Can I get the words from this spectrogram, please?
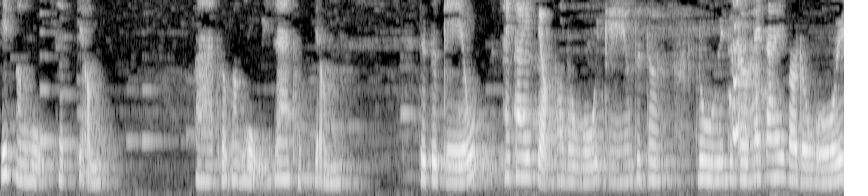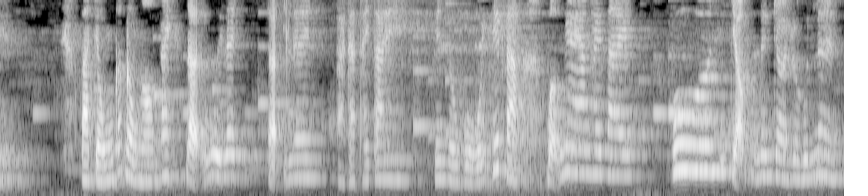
Hít bằng mũi thật chậm. Và thở bằng mũi ra thật chậm. Từ từ kéo hai tay chậm vào đầu gối, kéo từ từ đùi từ từ hai tay vào đầu gối. Và chống các đầu ngón tay, đẩy người lên, đẩy lên và đặt hai tay lên đầu gối, hít vào, mở ngang hai tay vươn chậm lên trời rồi vươn lên.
